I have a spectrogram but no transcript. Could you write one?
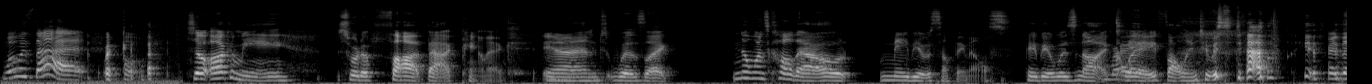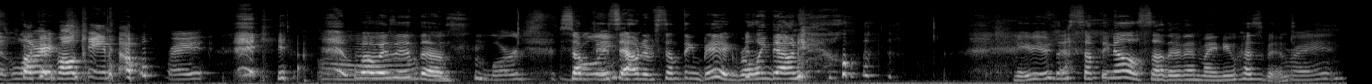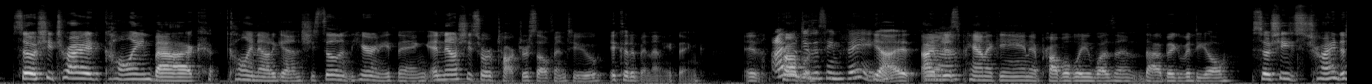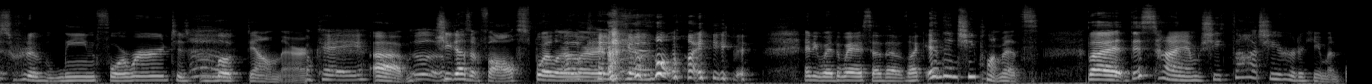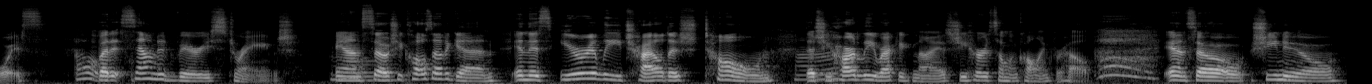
What was that? Oh. So Akami sort of fought back panic and Mm-hmm. was like, no one's called out. Maybe it was something else. Maybe it was not Right. Clay falling to his death. in Or the fucking large- volcano. Right? yeah. What was it? The large something rolling- sound of something big rolling downhill. Maybe it was just something else other than my new husband. Right? So she tried calling back, calling out again. She still didn't hear anything, and now she sort of talked herself into it could have been anything. It I probably, would do the same thing. Yeah, it, I'm just panicking. It probably wasn't that big of a deal. So she's trying to sort of lean forward to look down there. Okay. Um, Ugh. she doesn't fall. Spoiler Okay, alert. good. Anyway, the way I said that I was like, and then she plummets. But this time she thought she heard a human voice Oh. but it sounded very strange. And oh. so she calls out again in this eerily childish tone that she uh-huh. hardly recognized. She heard someone calling for help. and so she knew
